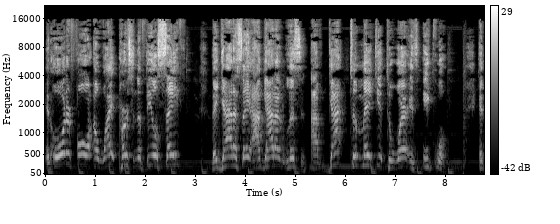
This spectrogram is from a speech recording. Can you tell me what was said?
In order for a white person to feel safe, they gotta say, I've gotta listen, I've got to make it to where it's equal. In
